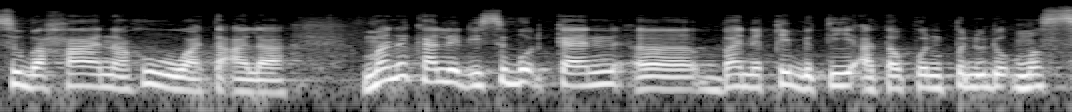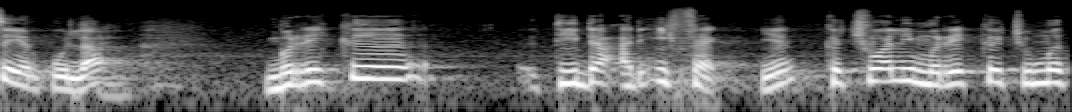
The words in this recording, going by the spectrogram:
Subhanahu wa taala. Manakala disebutkan uh, Bani Qibti ataupun penduduk Mesir pula mereka tidak ada efek ya. Kecuali mereka cuma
